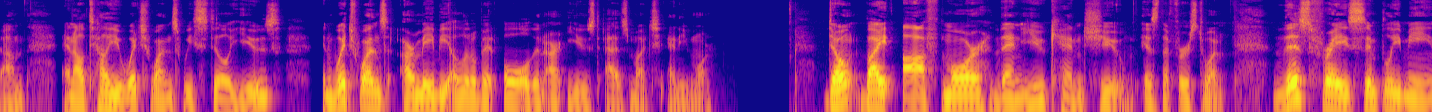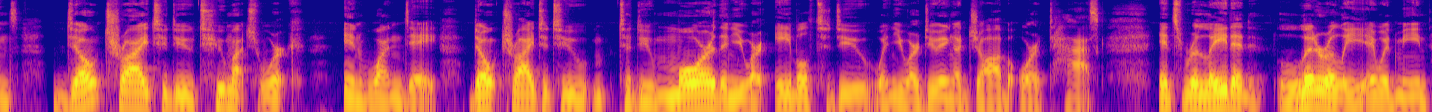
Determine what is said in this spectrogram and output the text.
Um, and I'll tell you which ones we still use and which ones are maybe a little bit old and aren't used as much anymore. Don't bite off more than you can chew is the first one. This phrase simply means don't try to do too much work in one day. Don't try to do, to do more than you are able to do when you are doing a job or a task. It's related, literally, it would mean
